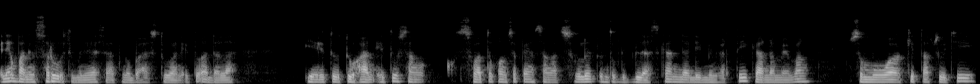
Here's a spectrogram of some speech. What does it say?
ini yang paling seru sebenarnya saat ngebahas Tuhan itu adalah yaitu Tuhan itu sang, suatu konsep yang sangat sulit untuk dijelaskan dan dimengerti karena memang semua kitab suci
